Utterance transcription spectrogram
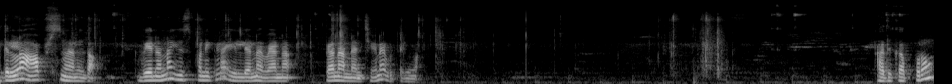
இதெல்லாம் ஆப்ஷனல் தான். வேணும்னா யூஸ் பண்ணிக்கலாம் இல்லைன்னா வேணாம் வேணாம்னு நினச்சிங்கன்னா விட்டுக்கலாம். அதுக்கப்புறம்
